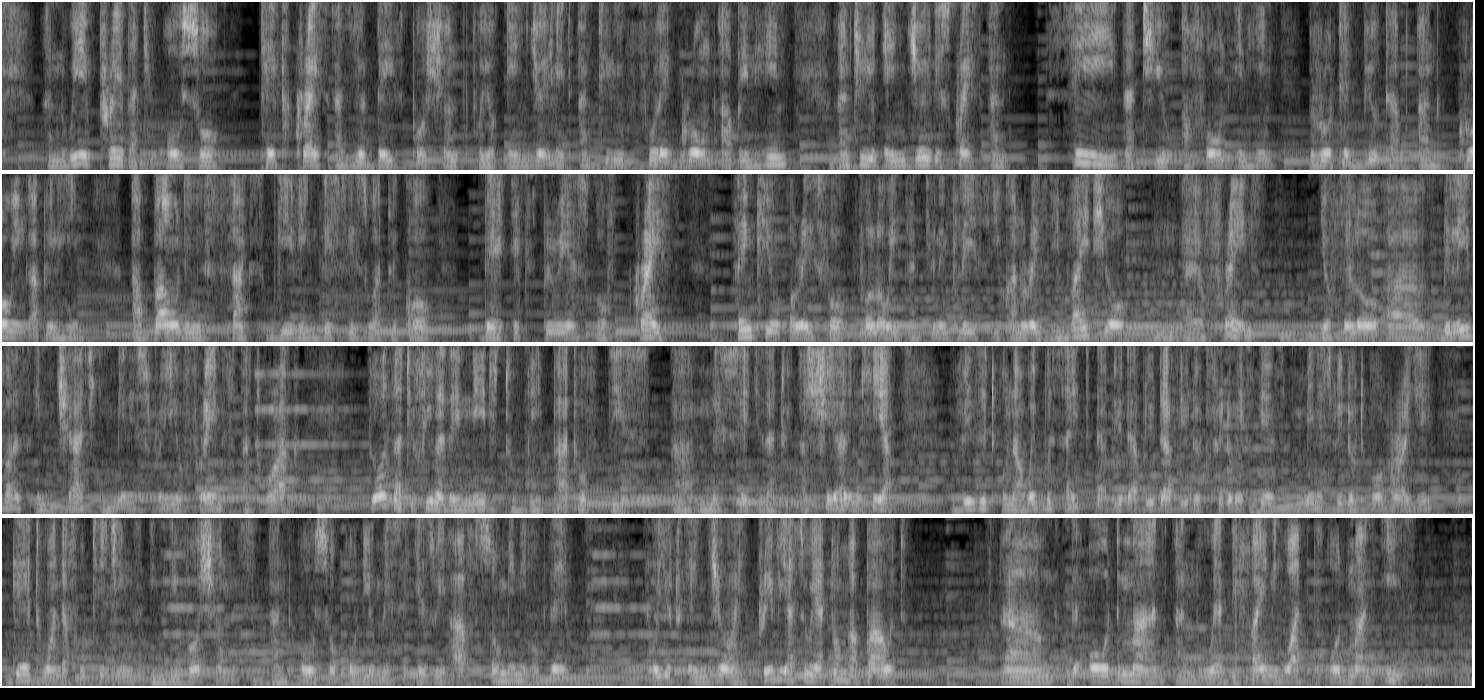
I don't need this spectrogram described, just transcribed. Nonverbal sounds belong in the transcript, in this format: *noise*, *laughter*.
And we pray that you also take Christ as your day's portion for your enjoyment until you fully grown up in Him, until you enjoy this Christ and see that you are found in Him, rooted, built up, and growing up in Him, abounding with thanksgiving. This is what we call the experience of Christ. Thank you always for following and tuning. Please, you can always invite your, uh, your friends your fellow uh, believers in church, in ministry, your friends at work, those that you feel that they need to be part of this uh, message that we are sharing here. Visit on our website www.freedomexperienceministry.org. Get wonderful teachings in devotions and also audio messages. We have so many of them for you to enjoy. Previously, we are talking about um, the old man and we're defining what the old man is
